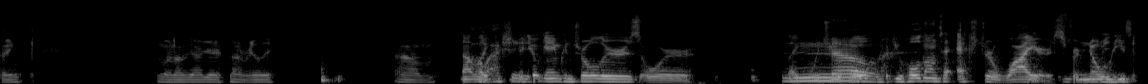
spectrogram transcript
think. When I was younger, not really. Um. Not Oh, like actually- video game controllers or like would you hold would you hold on to extra wires for no I mean, reason?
